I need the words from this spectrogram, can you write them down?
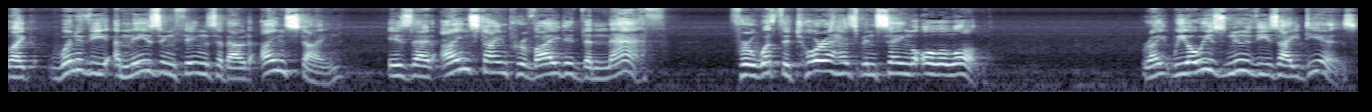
like one of the amazing things about Einstein is that Einstein provided the math for what the Torah has been saying all along right? We always knew these ideas,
